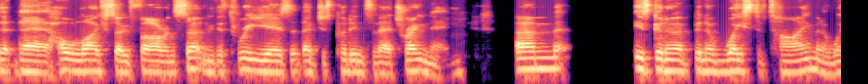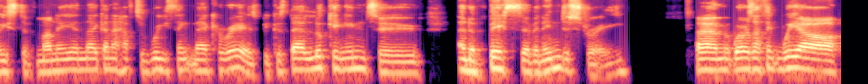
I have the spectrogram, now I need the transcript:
that their whole life so far, and certainly the three years that they've just put into their training, um, is going to have been a waste of time and a waste of money, and they're going to have to rethink their careers because they're looking into an abyss of an industry. Um, whereas I think we are,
